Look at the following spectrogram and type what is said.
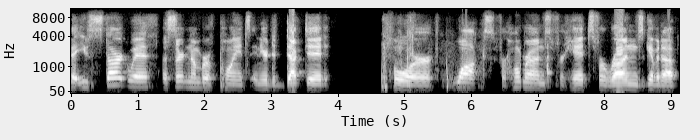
that you start with a certain number of points and you're deducted for walks, for home runs, for hits, for runs given up.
